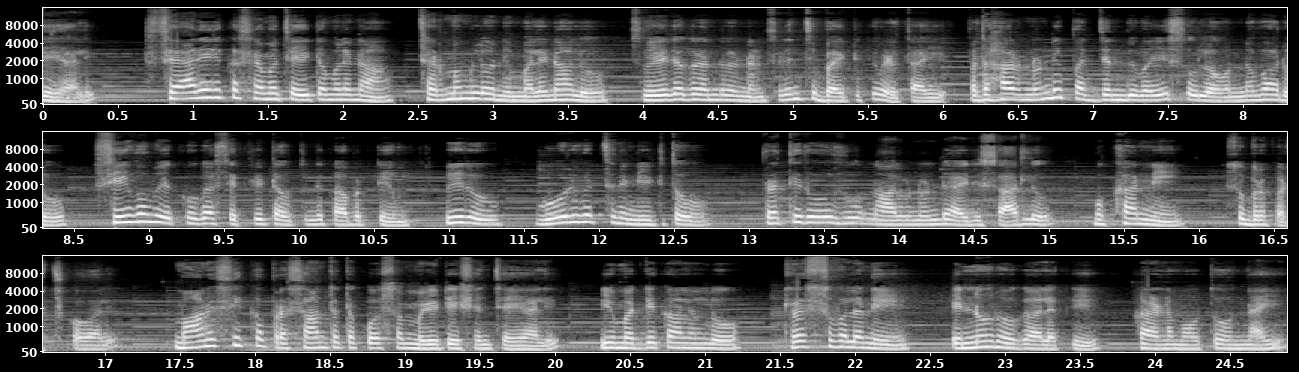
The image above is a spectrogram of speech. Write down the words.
చేయాలి. శారీరక శ్రమ చేయటం వలన చర్మంలోని మలినాలు స్వేద గ్రంథులను అనుసరించి బయటికి వెళ్తాయి. పదహారు నుండి పద్దెనిమిది వయస్సులో ఉన్నవారు శీవం ఎక్కువగా సెక్రెట్ అవుతుంది కాబట్టి వీరు గోరువెచ్చని నీటితో ప్రతిరోజు నాలుగు నుండి ఐదు సార్లు ముఖాన్ని శుభ్రపరచుకోవాలి. మానసిక ప్రశాంతత కోసం మెడిటేషన్ చేయాలి. ఈ మధ్య కాలంలో స్ట్రెస్ వలనే ఎన్నో రోగాలకి కారణమవుతూ ఉన్నాయి.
